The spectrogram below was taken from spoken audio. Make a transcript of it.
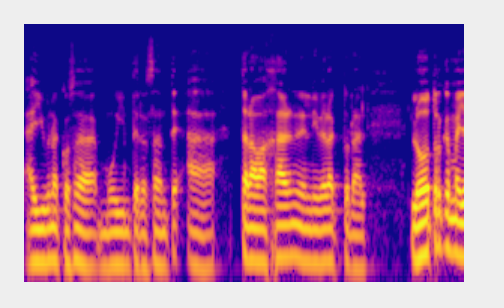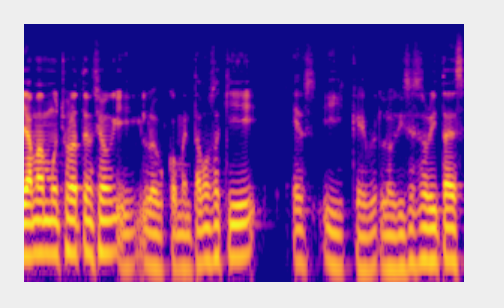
hay, una cosa muy interesante a trabajar en el nivel actoral. Lo otro que me llama mucho la atención y lo comentamos aquí es, y que lo dices ahorita es,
